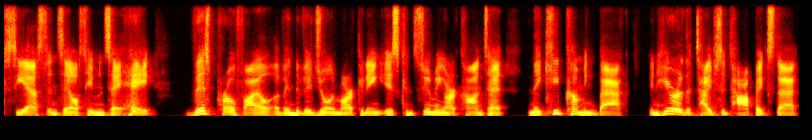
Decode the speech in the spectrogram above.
CS and sales team and say, hey, this profile of individual in marketing is consuming our content and they keep coming back. And here are the types of topics that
